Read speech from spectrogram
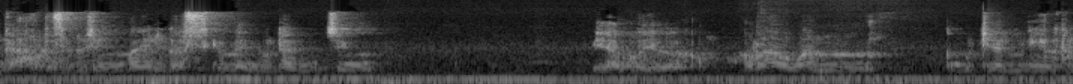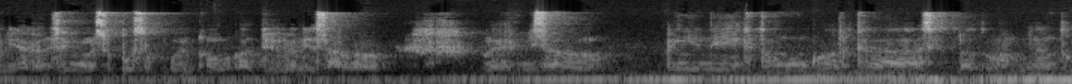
ke atas itu sing mayoritas kena itu dan sing ya apa ya rawan kemudian meninggal dunia kan sing sepuh-sepuh itu ada kan ya sama nah misal pengen nih ketemu keluarga silaturahmi nang tuh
